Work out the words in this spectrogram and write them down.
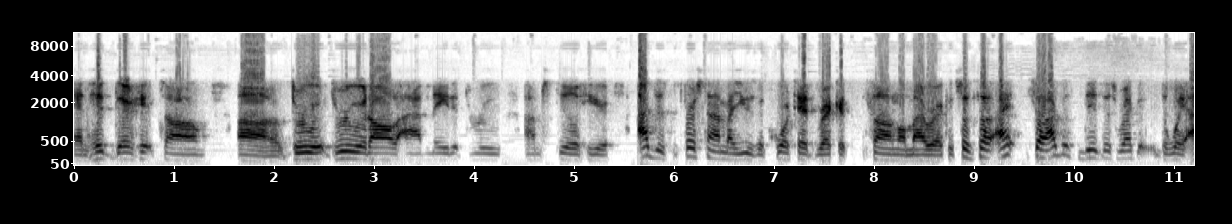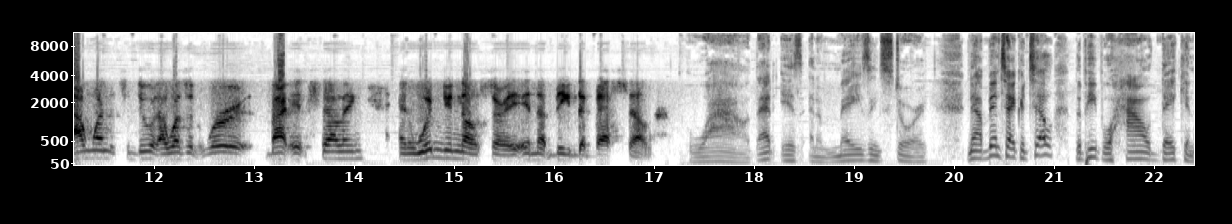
and hit their hit song uh, through it, through it all, I made it through. I'm still here. I just the first time I used a quartet record song on my record. So so I so I just did this record the way I wanted to do it. I wasn't worried about it selling, and wouldn't you know, sir, it ended up being the best seller. Wow, that is an amazing story. Now, Ben Tankard, tell the people how they can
